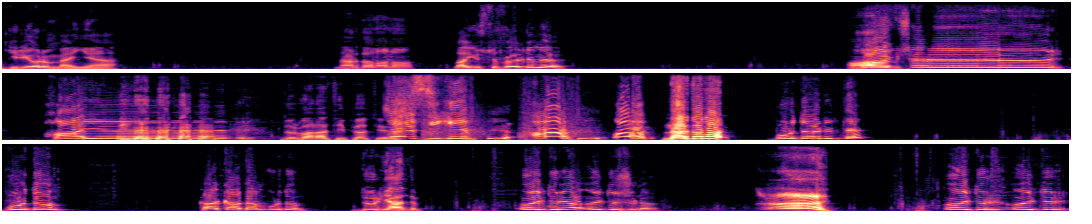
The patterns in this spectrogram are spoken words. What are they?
Giriyorum ben ya. Nerede lan o? La Yusuf öldü mü? Aa ölmüş. Hayır. Hayır. Dur bana tipi atıyor. Sikeyim. Ah! Ah! Nerede lan? Burada önümde. Vurdum. Kanka adam vurdum. Dur geldim. Öldürüyor. Öldür şunu. öldür. Öldür.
